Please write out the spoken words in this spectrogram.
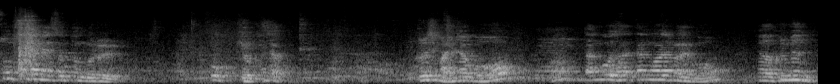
수업 시간에 썼던 거를 꼭 기억하자고. 그러지 말자고. 어? 딴 거, 사- 딴거 하지 말고. 자, 그러면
